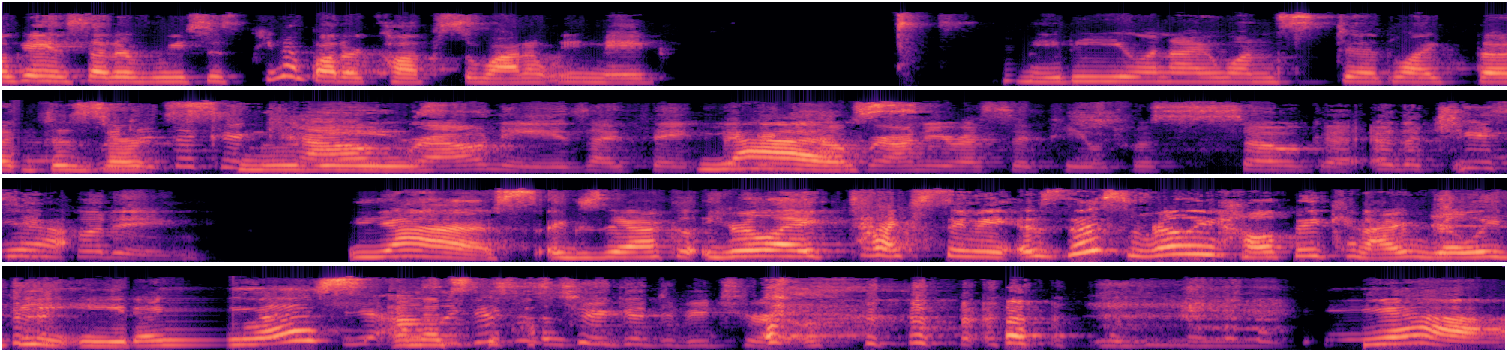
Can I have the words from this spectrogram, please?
okay instead of reese's peanut butter cups why don't we make maybe you and I once did like the dessert we did the smoothies. cacao brownies, I think. The yes. cacao brownie recipe, which was so good. Or the cheesy yeah. pudding. Yes, exactly. You're like texting me, is this really healthy? Can I really be eating this? Yeah, and I was like, this because... is too good to be true. yeah.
